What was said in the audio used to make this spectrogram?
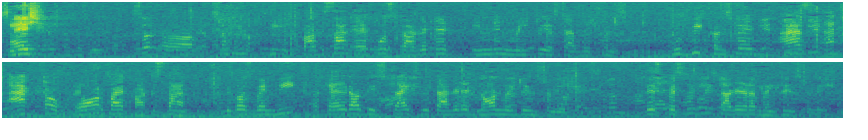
Snesh, Sir, uh, sir, the, the Pakistan Air Force targeted Indian military establishments. would be considered as an act of war by Pakistan because when we uh, carried out these strikes, we targeted non-military installations. They specifically targeted our military installations.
